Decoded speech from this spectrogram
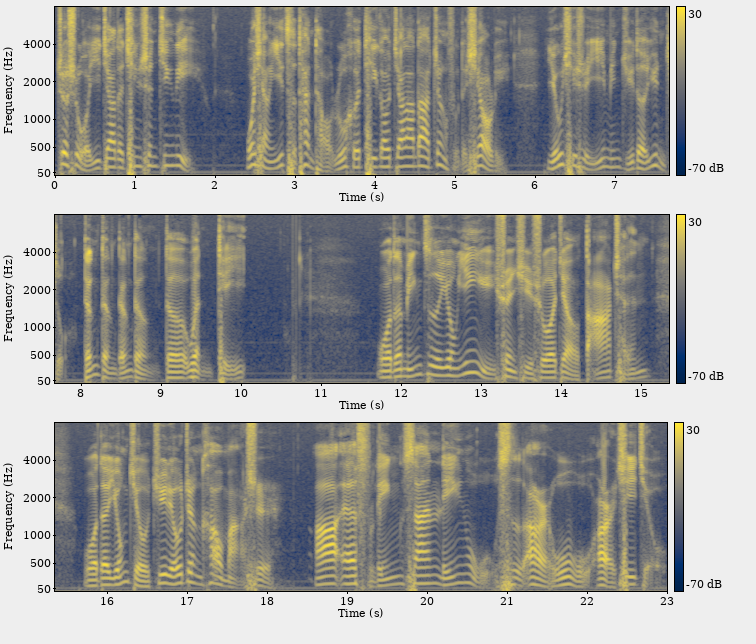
这是我一家的亲身经历，我想以此探讨如何提高加拿大政府的效率，尤其是移民局的运作等等等等的问题。我的名字用英语顺序说叫达成。我的永久居留证号码是 R F 零三零五四二五五二七九。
